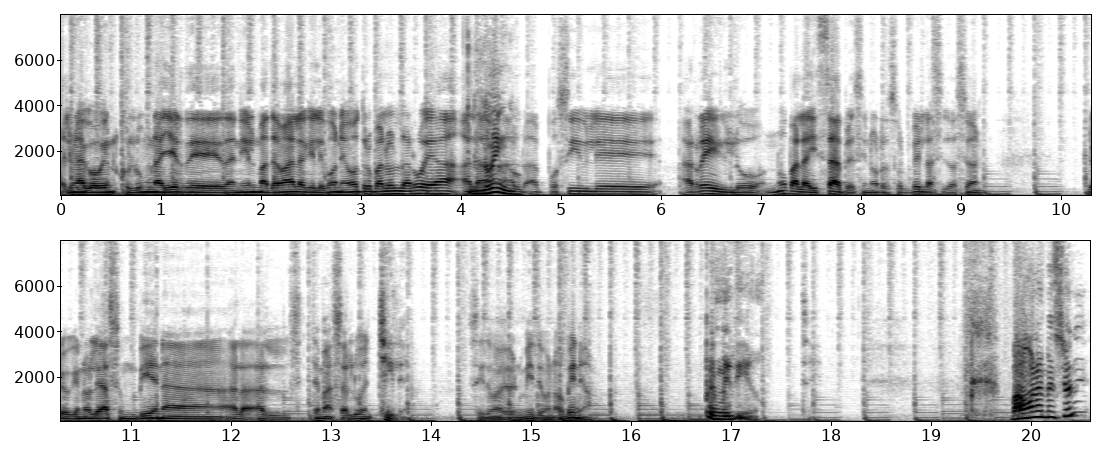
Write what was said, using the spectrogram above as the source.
Salió una columna ayer de Daniel Matamala que le pone otro palo en la rueda a la, posible arreglo, no para la ISAPRE, sino resolver la situación. Creo que no le hace un bien al sistema de salud en Chile, si tú me permites una opinión. Permitido. Sí. ¿Vamos a las menciones?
